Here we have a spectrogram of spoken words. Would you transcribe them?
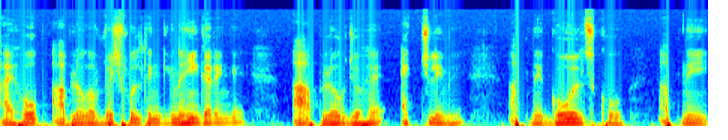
I hope आप लोग अब विशफुल थिंकिंग नहीं करेंगे। आप लोग जो है एक्चुअली में अपने गोल्स को, अपनी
